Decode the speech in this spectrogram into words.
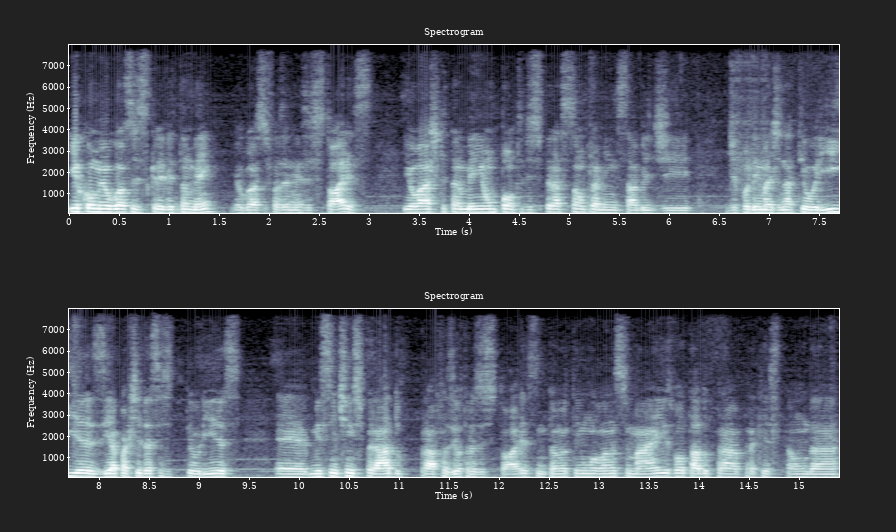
E como eu gosto de escrever também, eu gosto de fazer minhas histórias, eu acho que também é um ponto de inspiração para mim, sabe? De, de poder imaginar teorias e a partir dessas teorias é, me sentir inspirado para fazer outras histórias. Então eu tenho um lance mais voltado para a questão da,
